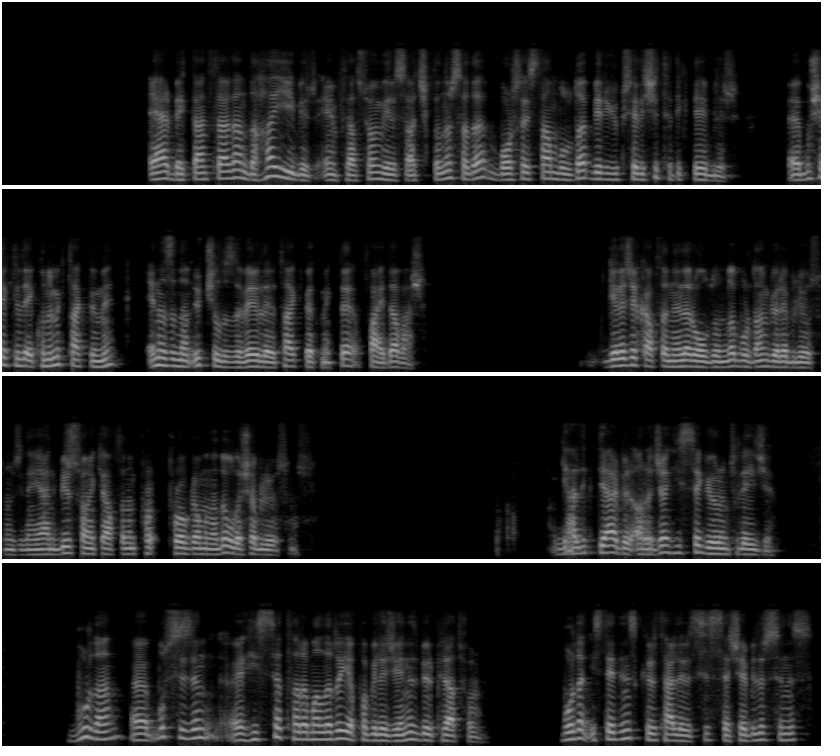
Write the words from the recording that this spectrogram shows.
Eğer beklentilerden daha iyi bir enflasyon verisi açıklanırsa da Borsa İstanbul'da bir yükselişi tetikleyebilir. E, bu şekilde ekonomik takvimi en azından 3 yıldızlı verileri takip etmekte fayda var. Gelecek hafta neler olduğunu da buradan görebiliyorsunuz yine. Yani bir sonraki haftanın pro programına da ulaşabiliyorsunuz. Geldik diğer bir araca hisse görüntüleyici. Buradan e, bu sizin e, hisse taramaları yapabileceğiniz bir platform. Buradan istediğiniz kriterleri siz seçebilirsiniz.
